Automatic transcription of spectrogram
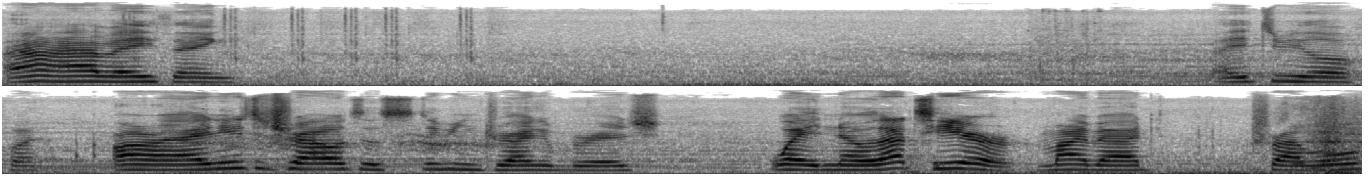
I don't have anything. I need to be level 5. Alright, I need to travel to the Sleeping Dragon Bridge. Wait, no, that's here. My bad. Travel.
